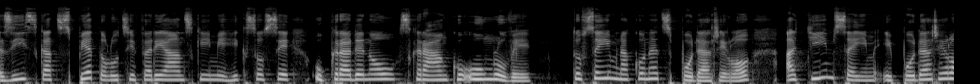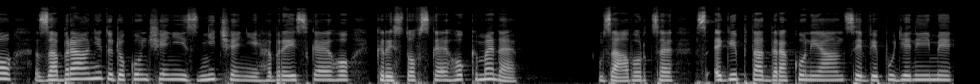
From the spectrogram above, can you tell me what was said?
získat zpět luciferiánskými Hyksosy ukradenou schránku úmluvy. To se jim nakonec podařilo a tím se jim i podařilo zabránit dokončení zničení hebrejského kristovského kmene – v závorce z Egypta drakoniánci vypuděnými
